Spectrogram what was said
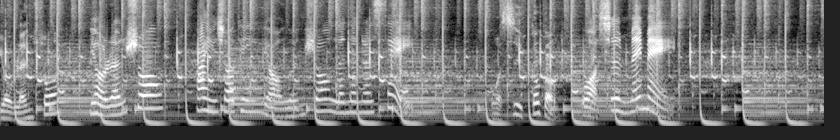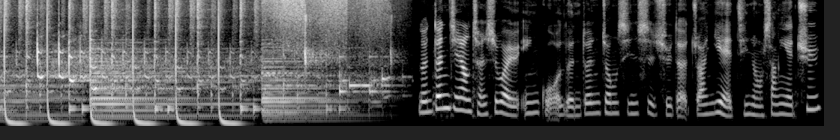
有人说，有人说，欢迎收听《有人说 London Say》，我是 GoGo，我是妹妹。伦敦金融城是位于英国伦敦中心市区的专业金融商业区，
